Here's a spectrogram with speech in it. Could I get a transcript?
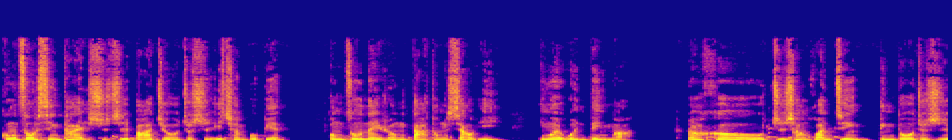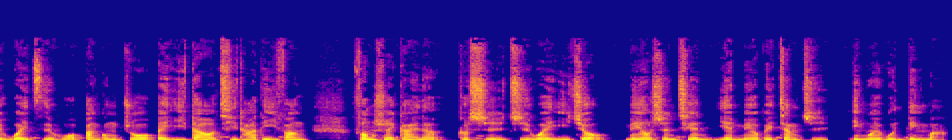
工作形态十之八九就是一成不变，工作内容大同小异，因为稳定嘛。然后职场环境顶多就是位子或办公桌被移到其他地方，风水改了，可是职位依旧，没有升迁，也没有被降职，因为稳定嘛。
